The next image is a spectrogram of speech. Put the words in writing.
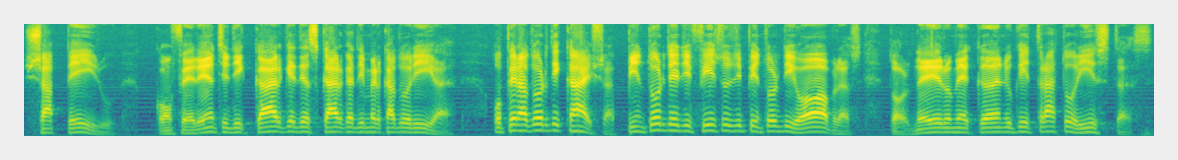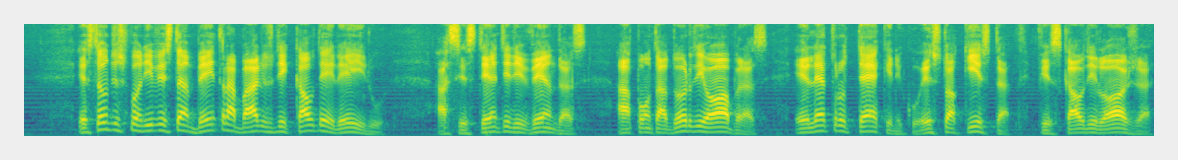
chapeiro, conferente de carga e descarga de mercadoria, operador de caixa, pintor de edifícios e pintor de obras, torneiro mecânico e tratoristas. Estão disponíveis também trabalhos de caldeireiro, assistente de vendas, apontador de obras, eletrotécnico, estoquista, fiscal de loja,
